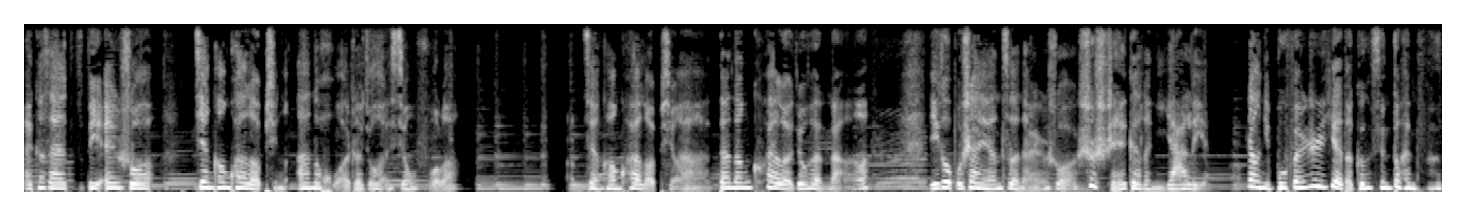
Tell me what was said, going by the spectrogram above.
X X D A 说：“健康、快乐、平安的活着就很幸福了。健康、快乐、平安，单单快乐就很难啊。”一个不善言辞的男人说：“是谁给了你压力，让你不分日夜的更新段子？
